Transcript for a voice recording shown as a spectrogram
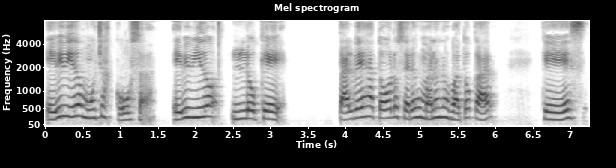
He vivido muchas cosas. He vivido lo que tal vez a todos los seres humanos nos va a tocar, que es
